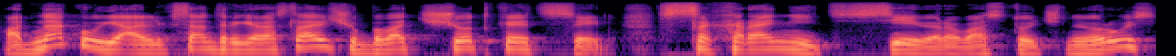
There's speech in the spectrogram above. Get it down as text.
Однако у Александра Ярославича была четкая цель – сохранить северо-восточную Русь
